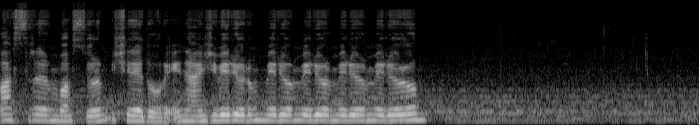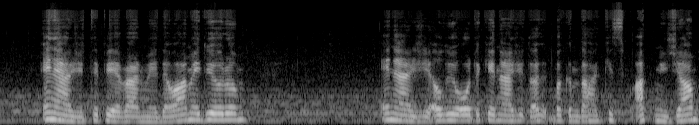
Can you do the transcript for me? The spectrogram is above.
Bastırıyorum bastırıyorum. İçeriye doğru enerji veriyorum veriyorum veriyorum veriyorum veriyorum. Enerji tepeye vermeye devam ediyorum enerji alıyor. Oradaki enerji da, bakın daha kesip atmayacağım.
